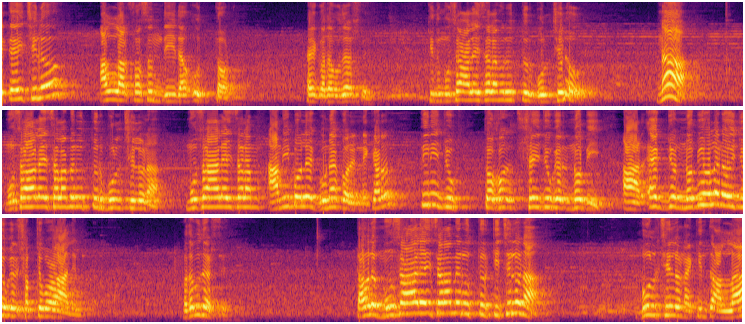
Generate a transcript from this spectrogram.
এটাই ছিল আল্লাহর পছন্দিদা উত্তর। এই কথা বুঝে আসছে কিন্তু মুসা আলাই সাল্লামের উত্তর ভুল ছিল? না, মুসা আলাই সাল্লামের উত্তর ভুল ছিল না। মুসা আলাই সাল্লাম আমি বলে গুণা করেননি, কারণ তিনি যুগ তখন সেই যুগের নবী। আর একজন নবী হলেন ওই যুগের সবচেয়ে বড় আলেম। কথা বুঝে আসছে তাহলে মুসা আলাই সালামের উত্তর কি ছিল না? ভুল ছিল না, কিন্তু আল্লাহ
